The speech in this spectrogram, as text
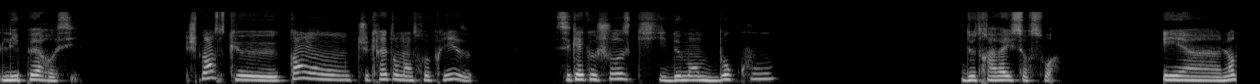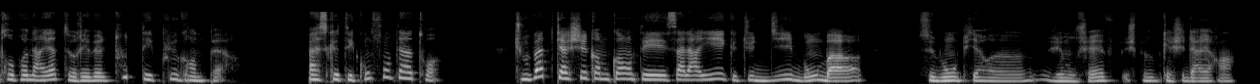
Les peurs aussi. Je pense que quand tu crées ton entreprise, c'est quelque chose qui demande beaucoup de travail sur soi. Et euh, l'entrepreneuriat te révèle toutes tes plus grandes peurs. Parce que tu es confronté à toi. Tu peux pas te cacher comme quand tu es salarié et que tu te dis, bon, bah, c'est bon, Pierre, euh, j'ai mon chef, je peux me cacher derrière un,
